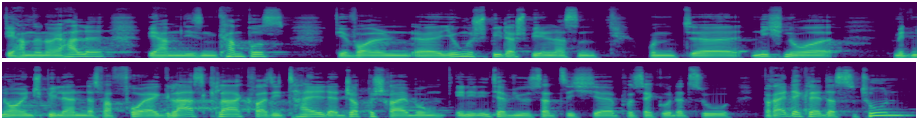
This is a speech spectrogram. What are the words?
wir haben eine neue Halle, wir haben diesen Campus, wir wollen äh, junge Spieler spielen lassen und äh, nicht nur mit neuen Spielern. Das war vorher glasklar quasi Teil der Jobbeschreibung. In den Interviews hat sich äh, Prosecco dazu bereit erklärt, das zu tun.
